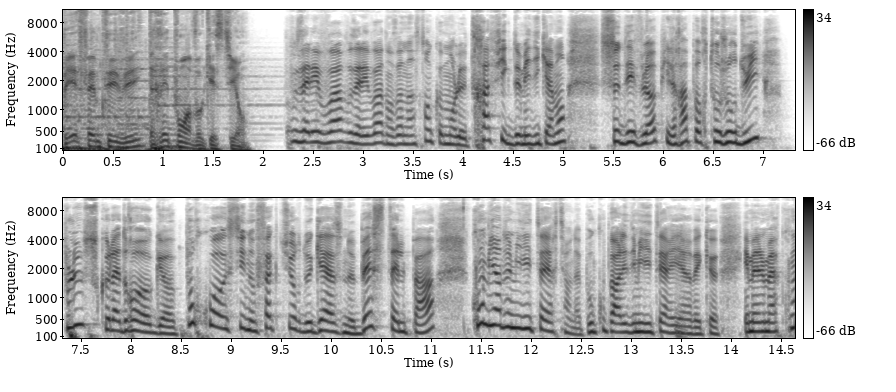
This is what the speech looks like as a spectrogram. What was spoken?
BFM TV répond à vos questions. Vous allez voir, vous allez voir dans un instant comment le trafic de médicaments se développe. Il rapporte aujourd'hui plus que la drogue. Pourquoi aussi nos factures de gaz ne baissent-elles pas Combien de militaires, tiens on a beaucoup parlé des militaires hier avec euh, Emmanuel Macron,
